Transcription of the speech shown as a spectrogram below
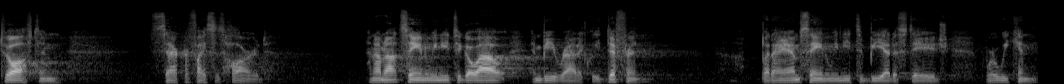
Too often sacrifice is hard. And I'm not saying we need to go out and be radically different, but I am saying we need to be at a stage where we can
